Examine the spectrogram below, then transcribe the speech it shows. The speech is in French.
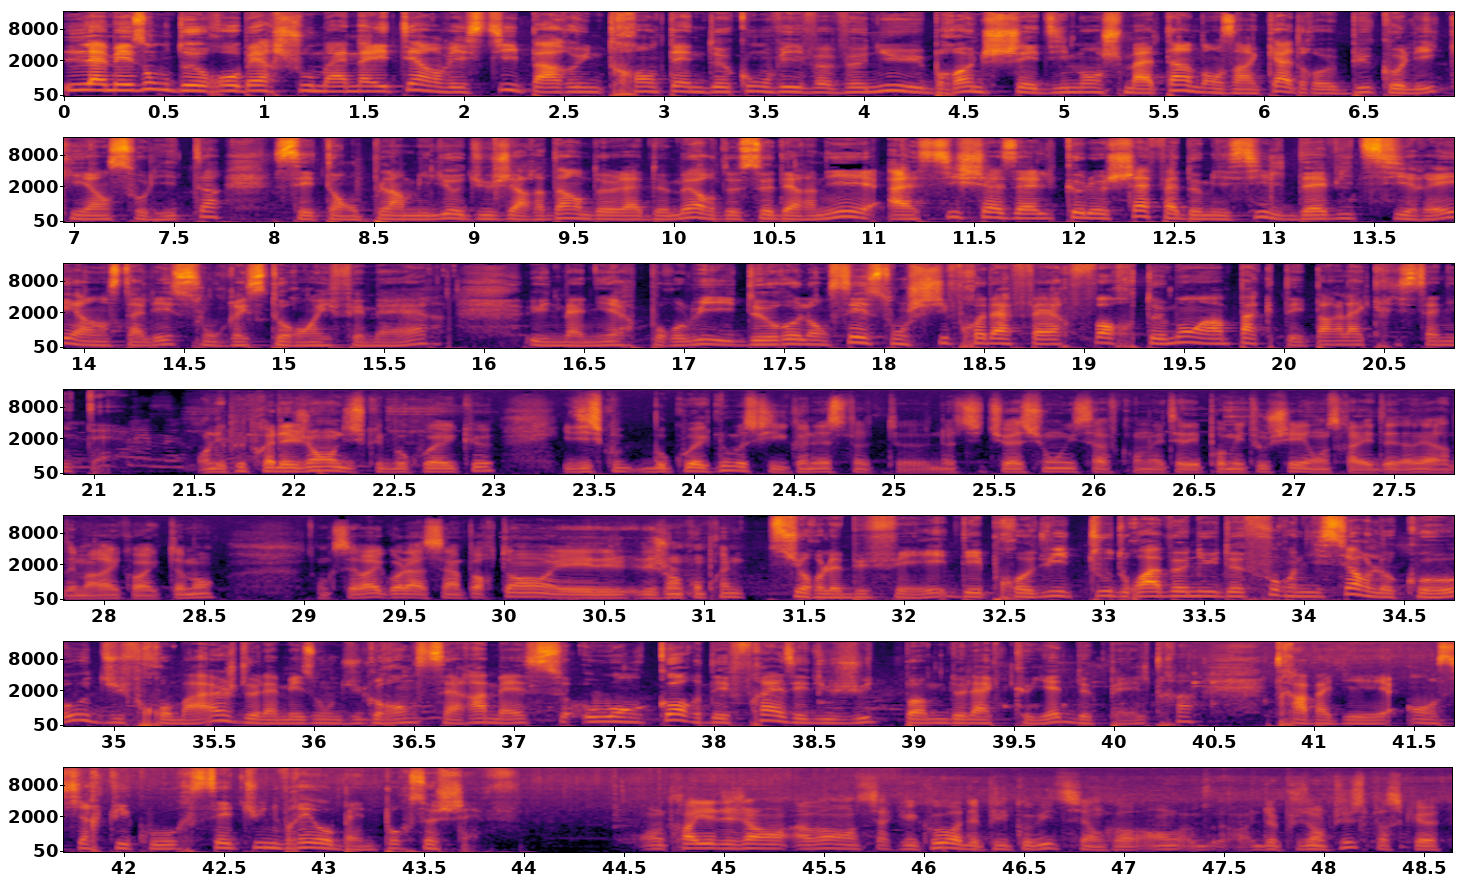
La maison de Robert Schumann a été investie par une trentaine de convives venus bruncher dimanche matin dans un cadre bucolique et insolite. C'est en plein milieu du jardin de la demeure de ce dernier, à Sichazel, que le chef à domicile David Siré a installé son restaurant éphémère. Une manière pour lui de relancer son chiffre d'affaires fortement impacté par la crise sanitaire on est plus près des gens, on discute beaucoup avec eux. Ils discutent beaucoup avec nous parce qu'ils connaissent notre, situation, ils savent qu'on a été les premiers touchés et on sera les derniers à démarrer correctement. Donc c'est vrai que voilà, c'est important et les gens le comprennent. Sur le buffet, des produits tout droit venus de fournisseurs locaux, du fromage de la maison du Grand Serre à Metz ou encore des fraises et du jus de pomme de la cueillette de Peltre. Travailler en circuit court, c'est une vraie aubaine pour ce chef. On travaillait déjà avant en circuit court, depuis le Covid c'est encore de plus en plus parce que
